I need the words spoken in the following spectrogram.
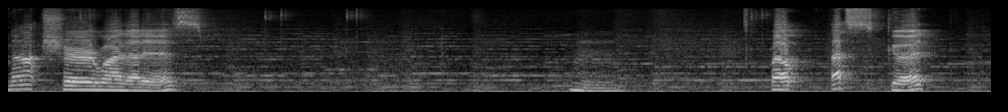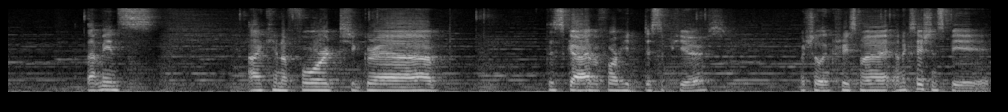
Not sure why that is. Hmm. Well, that's good. That means I can afford to grab this guy before he disappears, which will increase my annexation speed.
